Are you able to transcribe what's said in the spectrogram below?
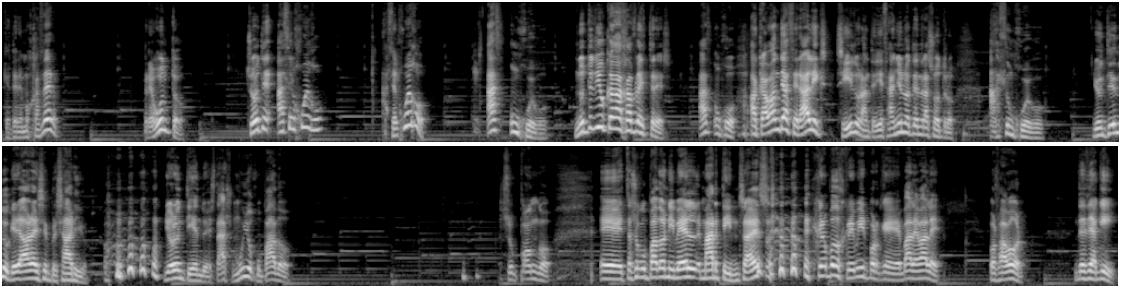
¿Qué tenemos que hacer? Pregunto. Te... Haz el juego. Haz el juego. Haz un juego. No te digo que haga Half-Life 3. Haz un juego. Acaban de hacer Alex. Sí, durante 10 años no tendrás otro. Haz un juego. Yo entiendo que ahora es empresario. Yo lo entiendo, estás muy ocupado. Supongo. Eh, estás ocupado nivel Martin, ¿sabes? es que no puedo escribir porque... Vale, vale. Por favor. Desde aquí.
